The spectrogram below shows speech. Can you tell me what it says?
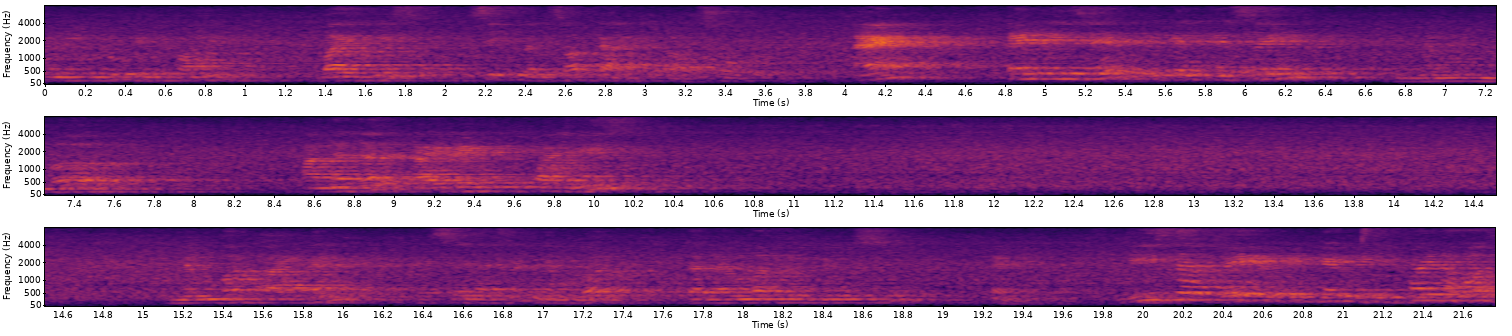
we need to define by this sequence of character also and 10 is a we can assign number another identifier is number I can assign as a number the number will be used to 10 these are way we can define our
